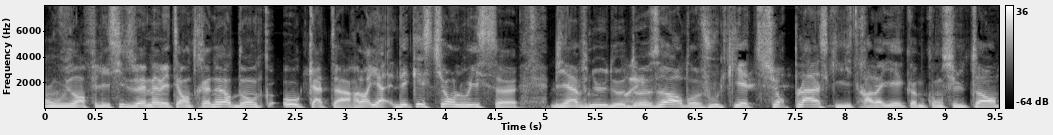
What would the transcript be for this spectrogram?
On vous en félicite. Vous avez même été entraîneur, donc, au Qatar. Alors, il y a des questions, Luis. euh, Bienvenue de deux ordres. Vous qui êtes sur place, qui travaillez comme consultant,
